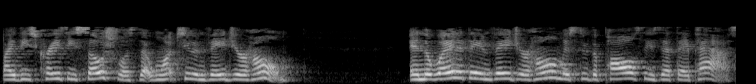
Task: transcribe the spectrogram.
by these crazy socialists that want to invade your home. And the way that they invade your home is through the policies that they pass.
